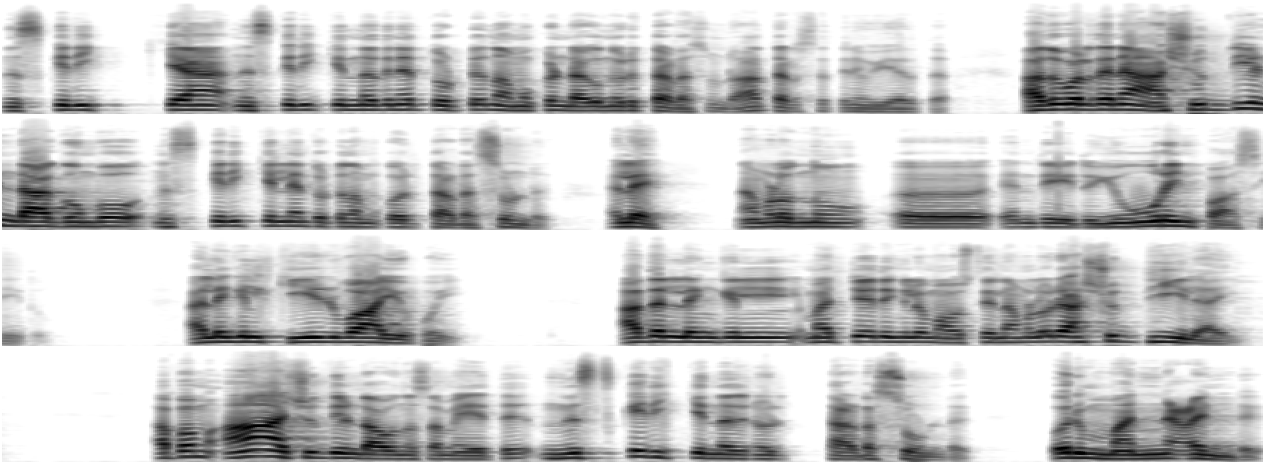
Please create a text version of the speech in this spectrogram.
നിസ്കരിക്കാ നിസ്കരിക്കുന്നതിനെ തൊട്ട് നമുക്കുണ്ടാകുന്ന ഒരു തടസ്സമുണ്ട്. ആ തടസ്സത്തിനെ ഉയർത്തുക. അതുപോലെ തന്നെ അശുദ്ധി ഉണ്ടാകുമ്പോൾ നിസ്കരിക്കലിനെ തൊട്ട് നമുക്കൊരു തടസ്സമുണ്ട് അല്ലേ? നമ്മളൊന്ന് എന്ത് ചെയ്തു? യൂറിൻ പാസ് ചെയ്തു. അല്ലെങ്കിൽ കീഴ്വായു പോയി. അതല്ലെങ്കിൽ മറ്റേതെങ്കിലും അവസ്ഥയിൽ നമ്മളൊരു അശുദ്ധിയിലായി. അപ്പം ആ അശുദ്ധി ഉണ്ടാകുന്ന സമയത്ത് നിസ്കരിക്കുന്നതിനൊരു തടസ്സമുണ്ട് ഒരു മന്ന ഉണ്ട്.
